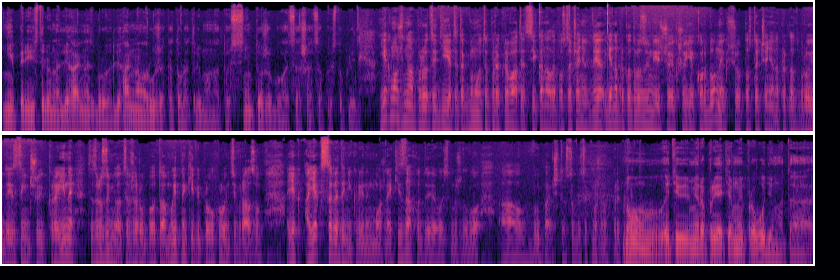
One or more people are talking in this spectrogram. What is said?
не перерегистрированной легальной сброи, легального оружия, которое отримано. То есть с ним тоже бывает совершается преступление. Як можна протидіяти, так би мовити, перекривати ці канали постачання? Ну, Я, я, наприклад, розумію, що якщо є кордон, якщо постачання, наприклад, зброї йде з іншої країни, це зрозуміло, це вже робота митників і правоохоронців разом. А як, а як всередині країни можна? Які заходи, ось можливо, а, ви бачите особисто, як можна перекрити? Ну, эти мероприятия мы проводим. Это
